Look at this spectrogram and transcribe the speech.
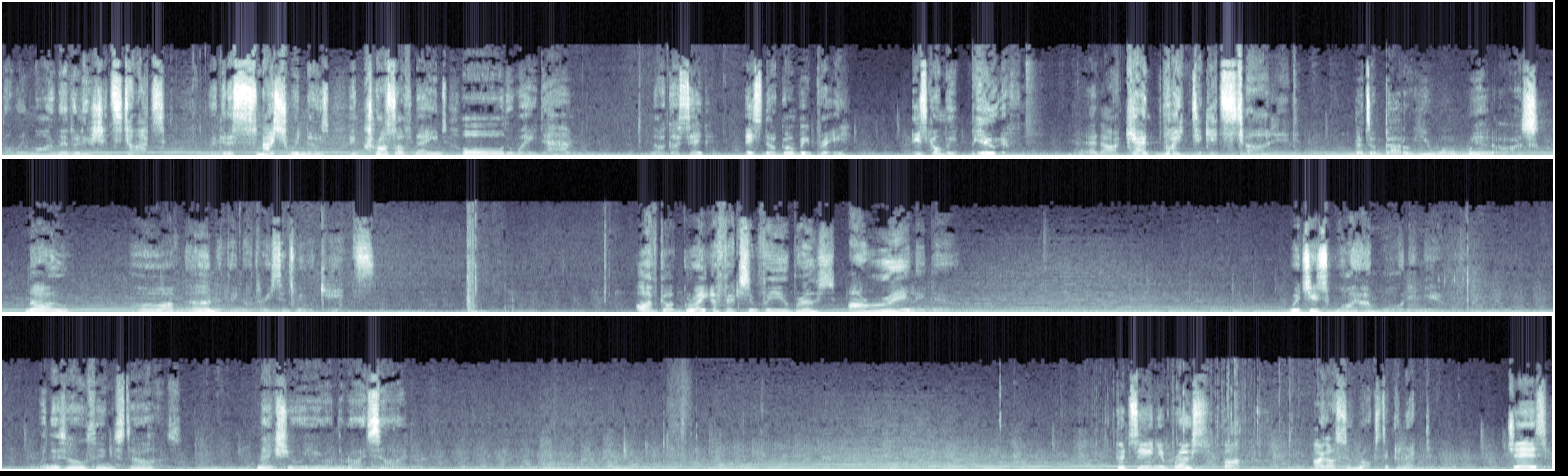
But when my revolution starts, we're gonna smash windows and cross off names all the way down. Like I said, it's not gonna be pretty. It's gonna be beautiful. And I can't wait to get started. That's a battle you won't win, Oz. No. Oh, I've learned a thing or three since we were kids. I've got great affection for you, Bruce. I really do. Which is why I'm warning you. When this whole thing starts, make sure you're on the right side. Good seeing you, Bruce, but I got some rocks to collect. Cheers.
